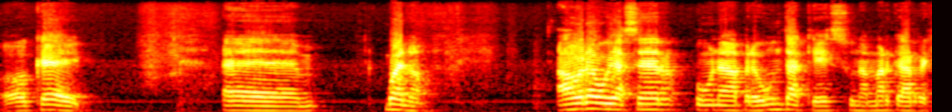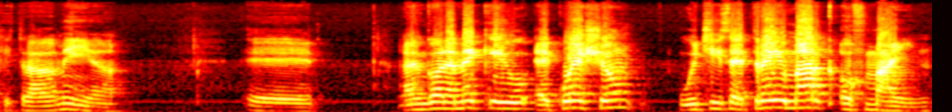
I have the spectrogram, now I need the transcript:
Ok. Em, bueno, ahora voy a hacer una pregunta que es una marca registrada mía. Eh, I'm gonna make you a question which is a trademark of mine.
